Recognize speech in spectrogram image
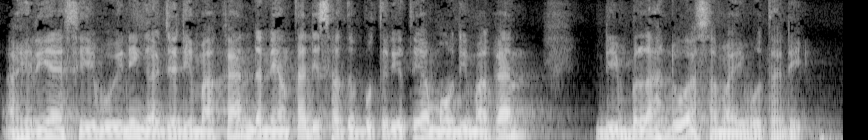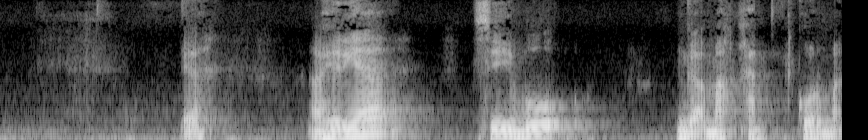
Akhirnya si ibu ini nggak jadi makan dan yang tadi satu butir itu yang mau dimakan dibelah dua sama ibu tadi. Ya. Akhirnya si ibu nggak makan kurma.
